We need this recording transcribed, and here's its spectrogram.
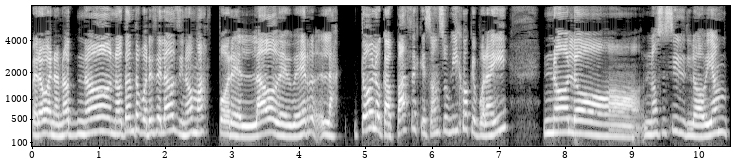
Pero bueno, no, no, no tanto por ese lado, sino más por el lado de ver las, todo lo capaces que son sus hijos que por ahí no lo, no sé si lo habían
